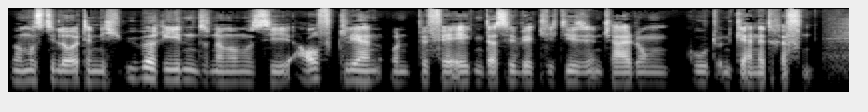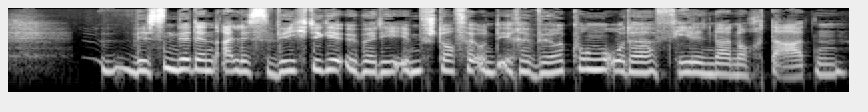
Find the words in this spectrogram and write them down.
Man muss die Leute nicht überreden, sondern man muss sie aufklären und befähigen, dass sie wirklich diese Entscheidung gut und gerne treffen. Wissen wir denn alles Wichtige über die Impfstoffe und ihre Wirkung oder fehlen da noch Daten?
